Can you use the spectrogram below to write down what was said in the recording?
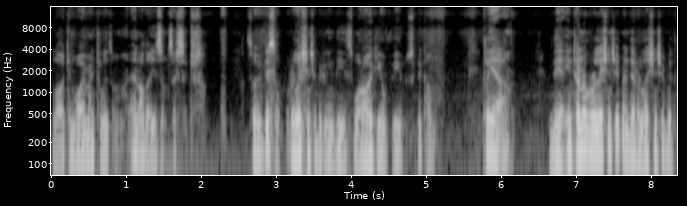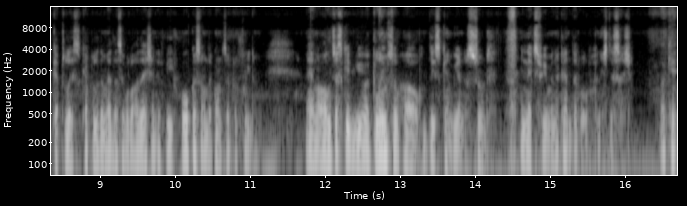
like environmentalism and other isms, etc. So this relationship between these variety of views become clear their internal relationship and their relationship with capitalist capitalism as a civilization if we focus on the concept of freedom and i'll just give you a glimpse of how this can be understood in next few minutes and then we'll finish this session. Okay.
